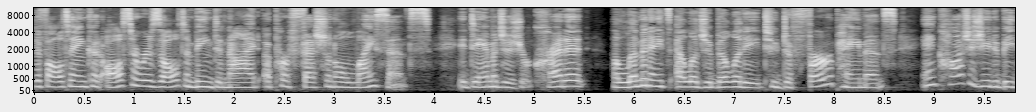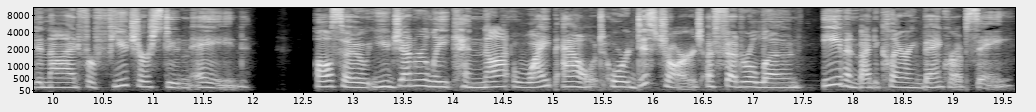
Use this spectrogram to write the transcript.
Defaulting could also result in being denied a professional license. It damages your credit, eliminates eligibility to defer payments, and causes you to be denied for future student aid. Also, you generally cannot wipe out or discharge a federal loan even by declaring bankruptcy.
